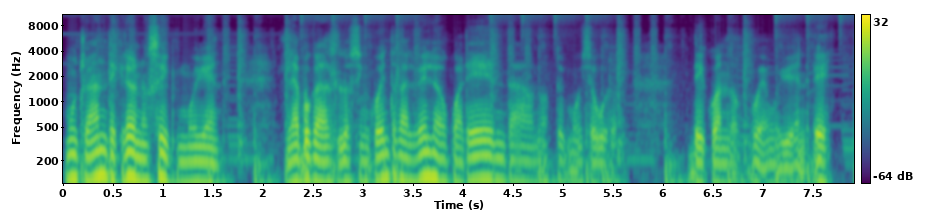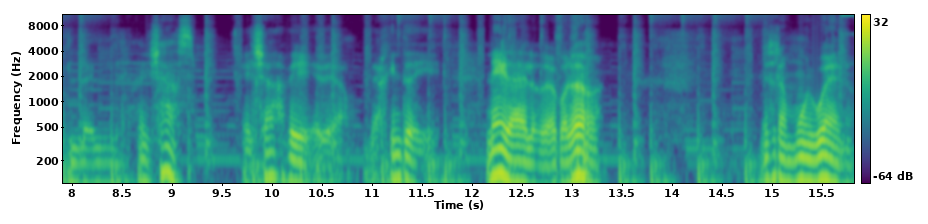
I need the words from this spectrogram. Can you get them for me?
mucho antes creo, no sé muy bien. En la época de los 50 tal vez, los 40, no estoy muy seguro de cuando fue muy bien. El, jazz, el jazz de, la, gente de negra, de los de color. Eso era muy bueno.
